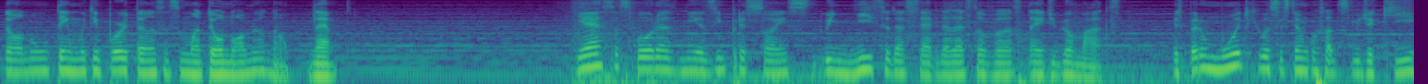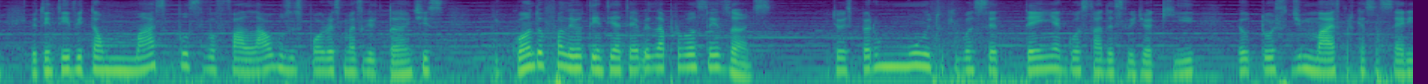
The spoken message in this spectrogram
Então não tem muita importância se manter o nome ou não, né? E essas foram as minhas impressões do início da série The Last of Us da HBO Max. Eu espero muito que vocês tenham gostado desse vídeo aqui. Eu tentei evitar o máximo possível falar os spoilers mais gritantes. E quando eu falei, eu tentei até avisar pra vocês antes. Então eu espero muito que você tenha gostado desse vídeo aqui. Eu torço demais para que essa série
